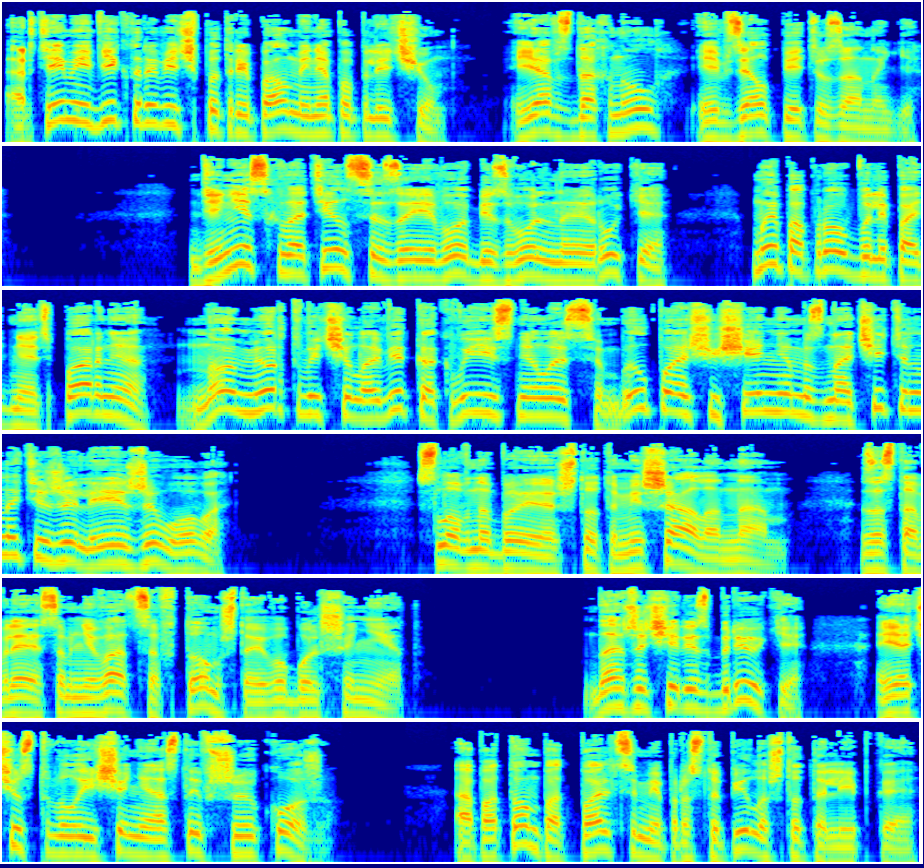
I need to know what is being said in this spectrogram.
Артемий Викторович потрепал меня по плечу. Я вздохнул и взял Петю за ноги. Денис схватился за его безвольные руки — мы попробовали поднять парня, но мертвый человек, как выяснилось, был по ощущениям значительно тяжелее живого. Словно бы что-то мешало нам, заставляя сомневаться в том, что его больше нет. Даже через брюки я чувствовал еще не остывшую кожу, а потом под пальцами проступило что-то липкое,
